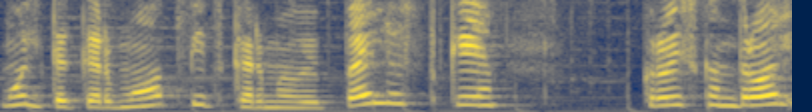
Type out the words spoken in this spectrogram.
мультикермо, підкермові пелюстки, круїз-контроль.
